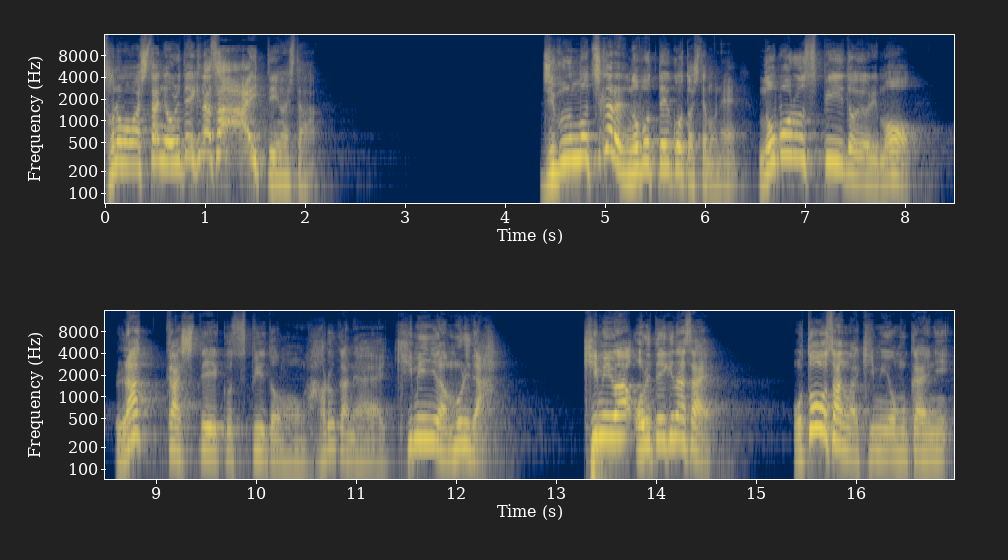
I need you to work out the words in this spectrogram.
そのまま下に降りていきなさいって言いました。自分の力で登っていこうとしてもね登るスピードよりも落下していくスピードの方がはるかに速い。君には無理だ。君は降りていきなさい。お父さんが君を迎えに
